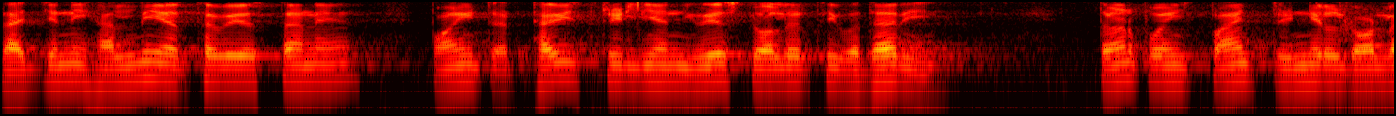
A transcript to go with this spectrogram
રાજ્યની હાલની અર્થવ્યવસ્થાને પોઈન્ટ અઠ્ઠાવીસ ટ્રિલિયન યુએસ ડોલરથી વધારી ત્રણ પોઈન્ટ પાંચ ટ્રિલિયન ડોલર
